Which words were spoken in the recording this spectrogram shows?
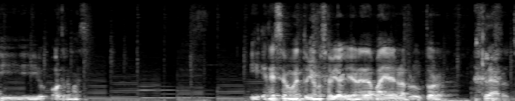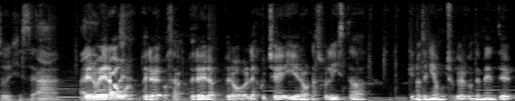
y otra más. Y en ese momento yo no sabía que Janet Amaya era la productora. Claro, tú dijiste, ah. Pero era un, pero, o sea, pero era, pero la escuché y era una solista que no tenía mucho que ver con Demente.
